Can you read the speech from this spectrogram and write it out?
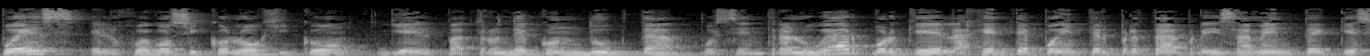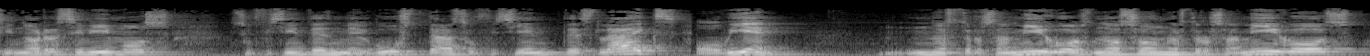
pues el juego psicológico y el patrón de conducta pues entra al lugar porque la gente puede interpretar precisamente que si no recibimos suficientes me gusta, suficientes likes o bien nuestros amigos no son nuestros amigos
